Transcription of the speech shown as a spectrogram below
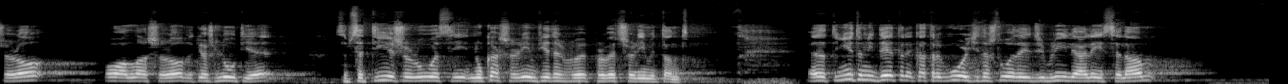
Shëro, o Allah, shëro, dhe kjo është lutje, sepse ti je shëruesi, nuk ka shërim tjetër përveç shërimit tënd. Edhe të njëjtën ide e ka treguar gjithashtu edhe Xhibrili alayhis salam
